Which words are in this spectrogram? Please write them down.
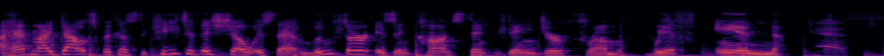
I have my doubts because the key to this show is that Luther is in constant danger from within. yes.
